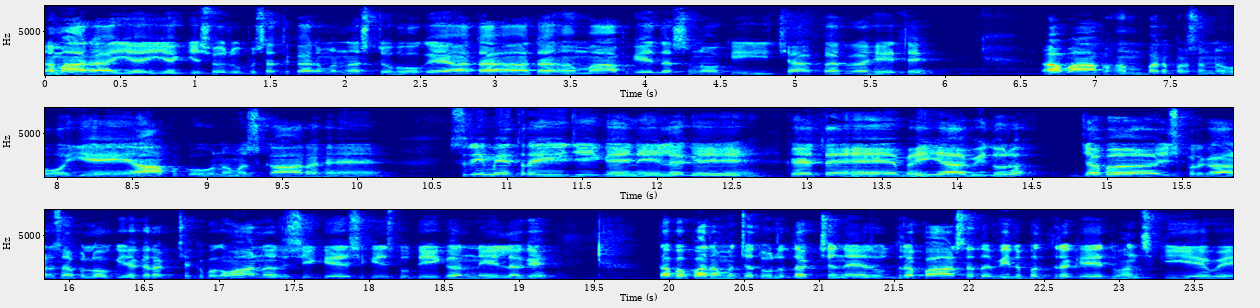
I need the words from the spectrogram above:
हमारा यह यज्ञ स्वरूप सत्कर्म नष्ट हो गया था, अतः हम आपके दर्शनों की इच्छा कर रहे थे। अब आप हम पर प्रसन्न होइए, आपको नमस्कार है। श्री मैत्रेयी जी कहने लगे, कहते हैं, भैया विदुर, जब इस प्रकार सब लोग यज्ञ रक्षक भगवान ऋषिकेश की स्तुति करने लगे, तब परम चतुर्दक्ष ने रुद्र पार्षद वीरभद्र के ध्वंस किए हुए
